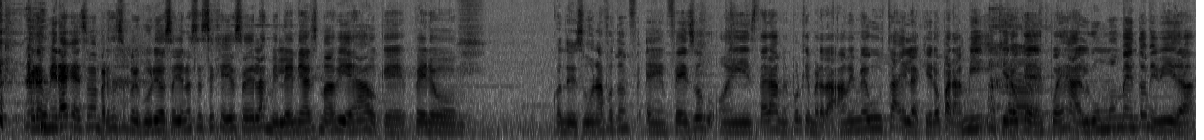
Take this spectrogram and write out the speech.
Pero mira que eso me parece súper curioso. Yo no sé si es que yo soy de las millennials más viejas o qué, pero cuando yo subo una foto en, en Facebook o en Instagram es porque en verdad a mí me gusta y la quiero para mí y quiero que después en algún momento de mi vida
